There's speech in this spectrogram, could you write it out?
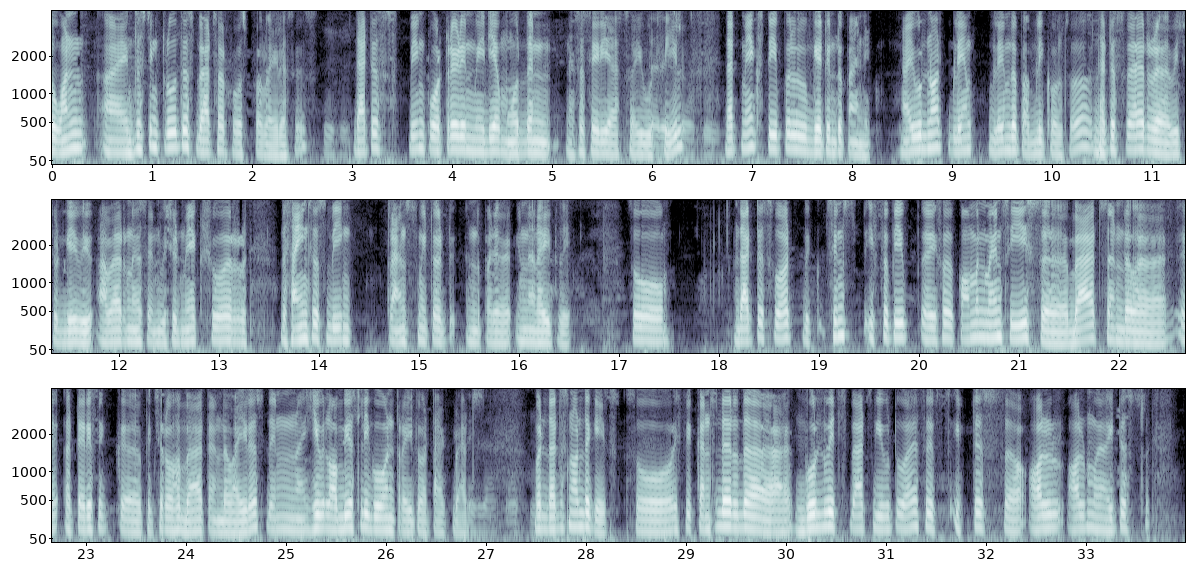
the one uh, existing truth is bats are host for viruses. Mhm. That is being portrayed in media more than necessary, as I would That feel. Mhm. That makes people get into panic. I would not blame blame the public also. That is where uh, we should give awareness and we should make sure the science is being transmitted in the in the right way. So that is what since if a peop- if a common man sees uh, bats and uh, a- terrific uh, picture of a bat and a virus, then he will obviously go and try to attack bats. Exactly. But that is not the case. So if we consider the good which bats give to us, it's it is uh, all all it is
